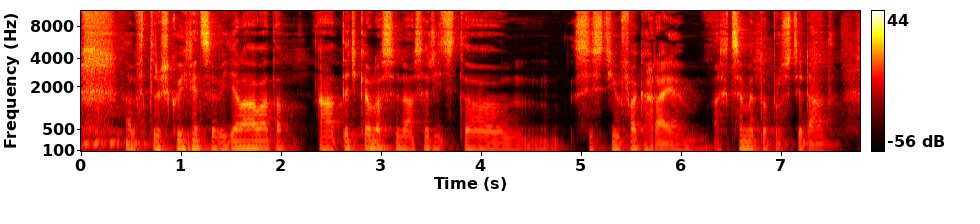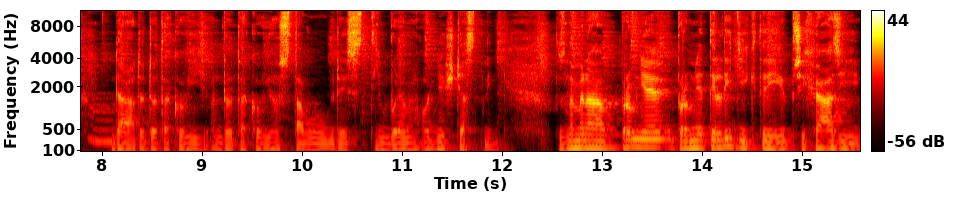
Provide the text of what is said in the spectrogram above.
a trošku i něco vydělávat a, a teďka vlastně dá se říct, to, si s tím fakt hrajem a chceme to prostě dát, dát do, takový, do takového stavu, kdy s tím budeme hodně šťastný. To znamená, pro mě, pro mě ty lidi, kteří přichází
